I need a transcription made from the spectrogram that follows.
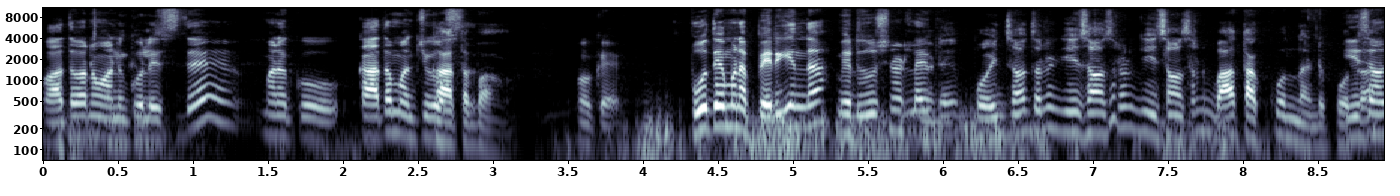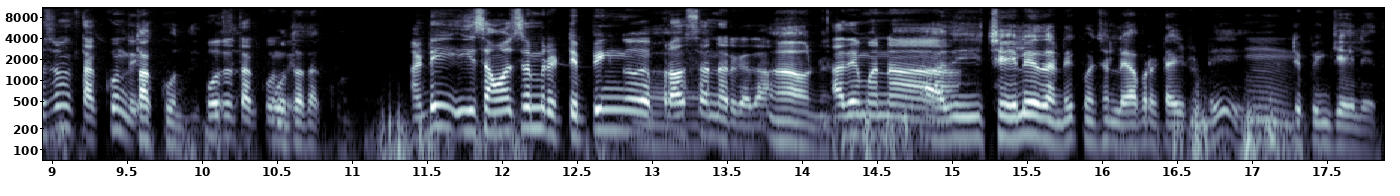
వాతావరణం అనుకూలిస్తే మనకు ఖాతా మంచిగా ఖాత. బాగా ఓకే. పూత ఏమైనా పెరిగిందా? మీరు చూసినట్లయితే? పోయిన సంవత్సరం ఈ సంవత్సరం ఈ సంవత్సరం బాగా తక్కువ ఉందండి ఈ సంవత్సరం తక్కువ ఉంది. తక్కువ ఉంది పూత తక్కువ పూత. తక్కువ ఉంది. అంటే ఈ సంవత్సరం మీరు టిప్పింగ్ ప్రాసెస్ అన్నారు కదా. అవునండి. అదేమన్నా అది చేయలేదండి కొంచెం లేబర్ టైట్ ఉండి. టిప్పింగ్ చేయలేదు.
